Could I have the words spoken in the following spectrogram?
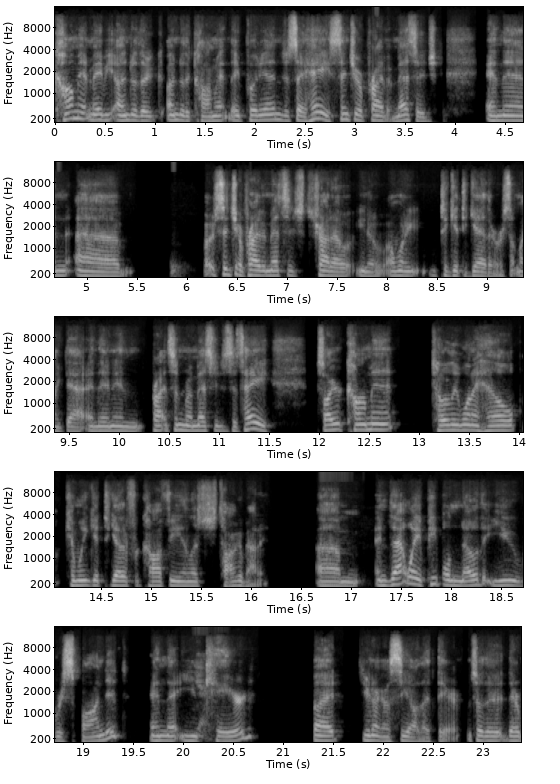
comment maybe under the under the comment they put in. Just say, "Hey, sent you a private message," and then uh, or sent you a private message to try to you know I want to, to get together or something like that. And then in send them a message that says, "Hey, saw your comment. Totally want to help. Can we get together for coffee and let's just talk about it?" Um, and that way, people know that you responded and that you Yes. cared but you're not going to see all that there. So they're they're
